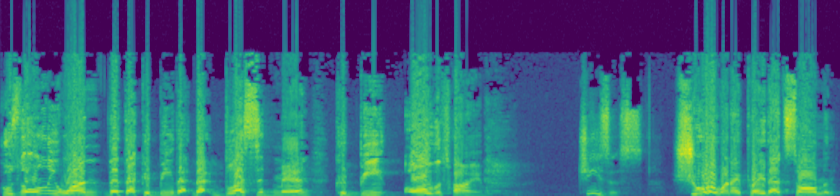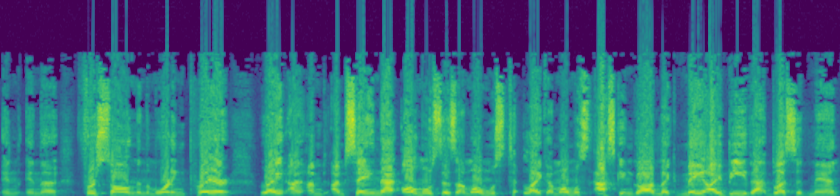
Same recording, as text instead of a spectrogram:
Who's the only one that that could be, that, that blessed man could be all the time? Jesus. Sure, when I pray that psalm in, in the first psalm in the morning prayer, right, I, am I'm, I'm saying that almost as I'm almost like I'm almost asking God, like, may I be that blessed man?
